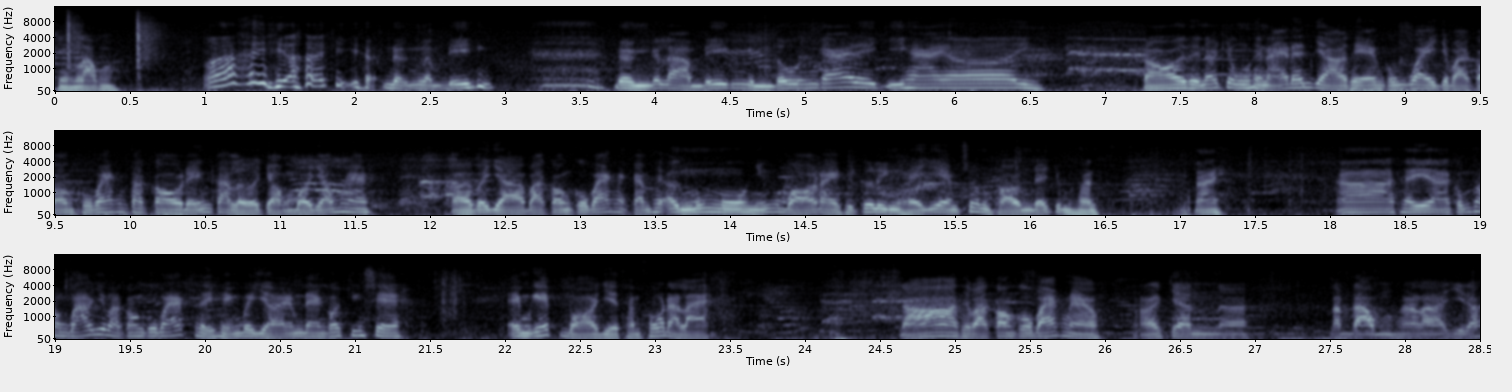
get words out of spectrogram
Vàng lông ơi ơi đừng làm điên. Đừng có làm điên nhìn tôi cái đi chị hai ơi. Rồi thì nói chung thì nãy đến giờ thì em cũng quay cho bà con cô bác chúng ta coi để chúng ta lựa chọn bò giống ha. Rồi bây giờ bà con cô bác cảm thấy ưng muốn mua những con bò ở đây thì cứ liên hệ với em số điện thoại để chung hình. Đây. À, thì à, cũng thông báo với bà con cô bác thì hiện bây giờ em đang có chuyến xe. Em ghép bò về thành phố Đà Lạt. Đó thì bà con cô bác nào ở trên à, Lâm Đồng hay là gì đó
